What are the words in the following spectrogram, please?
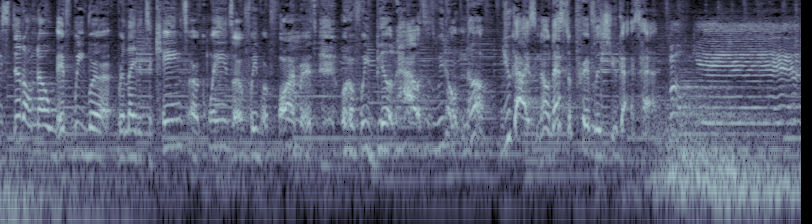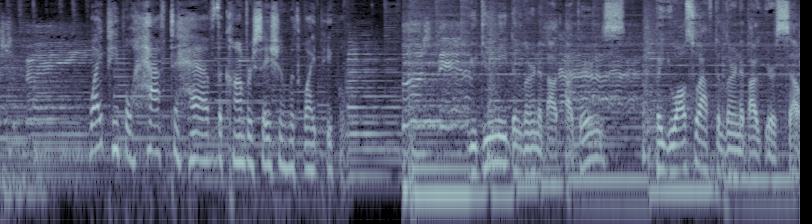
We still don't know if we were related to kings or queens or if we were farmers or if we built houses. We don't know. You guys know. That's the privilege you guys have. White people have to have the conversation with white people. You do need to learn about others, but you also have to learn about yourself.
